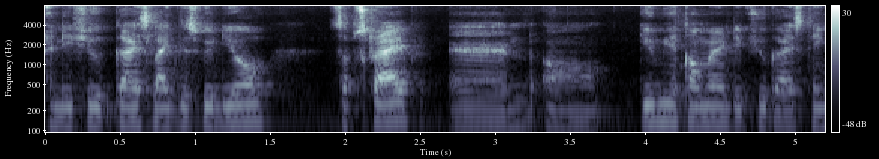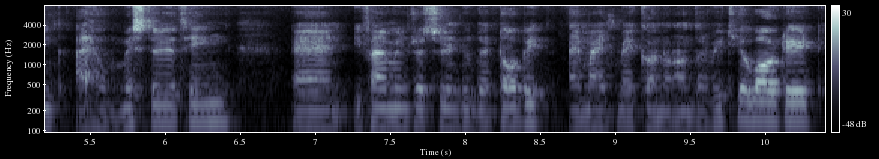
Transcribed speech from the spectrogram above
And if you guys like this video subscribe and uh, give me a comment if you guys think I have missed anything and if I'm interested into the topic I might make another video about it.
